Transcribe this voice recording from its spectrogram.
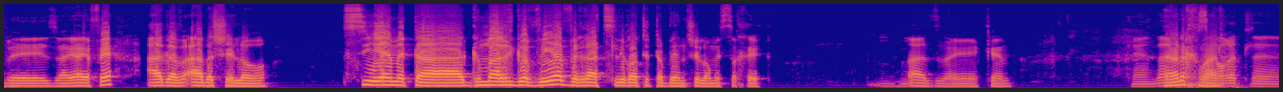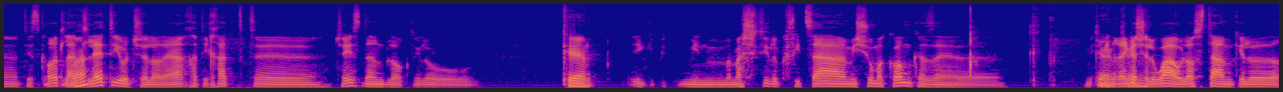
וזה היה יפה. אגב, אבא שלו סיים את הגמר גביע ורץ לראות את הבן שלו משחק. אז אה, כן. כן, זה היה נחמד. תזכורת לאתלטיות שלו, זה היה חתיכת chase-down block, כאילו... כן. מין ממש כאילו קפיצה משום מקום כזה. כן, מין רגע כן. של וואו, לא סתם כאילו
